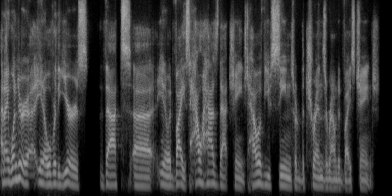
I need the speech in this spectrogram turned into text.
And i wonder uh, you know over the years that uh, you know advice how has that changed? How have you seen sort of the trends around advice change?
